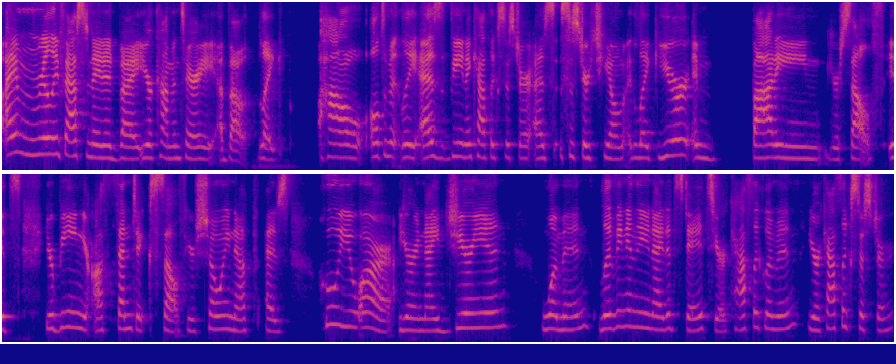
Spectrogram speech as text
I'm really fascinated by your commentary about like how ultimately as being a Catholic sister, as Sister Chioma, like you're in embodying yourself. It's you're being your authentic self. You're showing up as who you are. You're a Nigerian woman living in the United States. You're a Catholic woman. You're a Catholic sister,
